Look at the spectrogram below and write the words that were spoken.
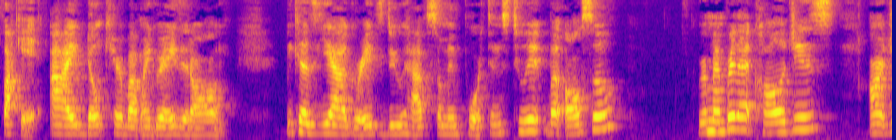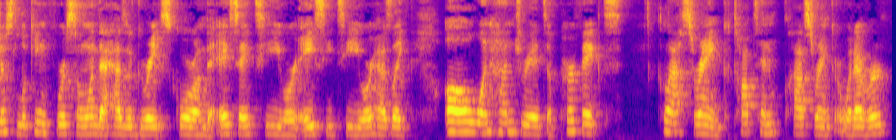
fuck it, I don't care about my grades at all. Because, yeah, grades do have some importance to it, but also remember that colleges aren't just looking for someone that has a great score on the SAT or ACT or has like all 100s, a perfect class rank, top 10 class rank, or whatever.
